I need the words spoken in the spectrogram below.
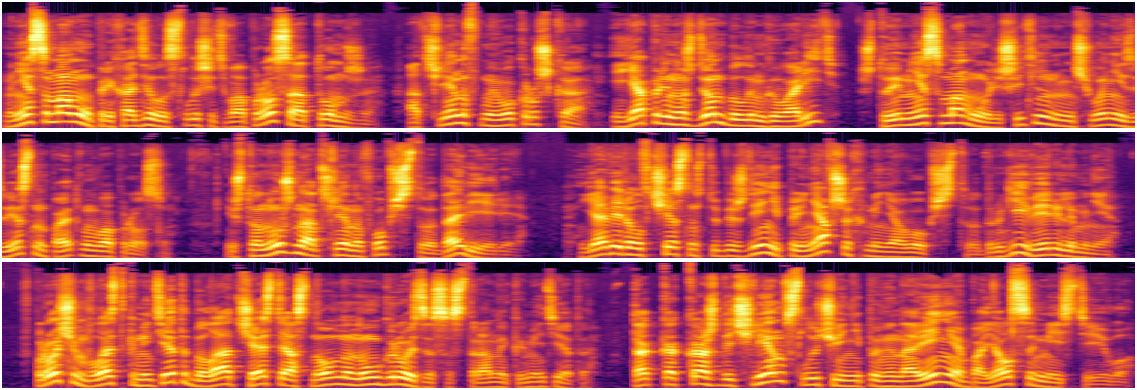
Мне самому приходилось слышать вопросы о том же от членов моего кружка, и я принужден был им говорить, что и мне самому решительно ничего не известно по этому вопросу, и что нужно от членов общества доверие. Я верил в честность убеждений, принявших меня в общество, другие верили мне. Впрочем, власть комитета была отчасти основана на угрозе со стороны комитета, так как каждый член в случае неповиновения боялся мести его.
